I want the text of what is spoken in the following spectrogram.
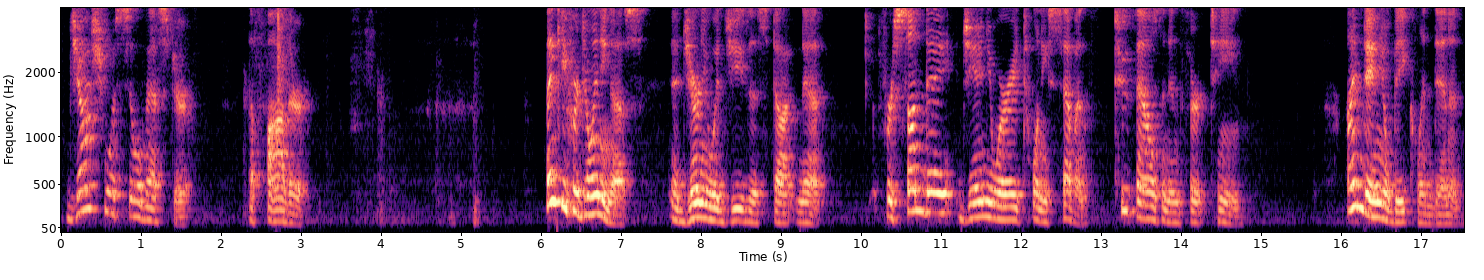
Joshua Sylvester, the Father. Thank you for joining us at JourneyWithJesus.net for Sunday, January 27th, 2013. I'm Daniel B. Clendenin.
